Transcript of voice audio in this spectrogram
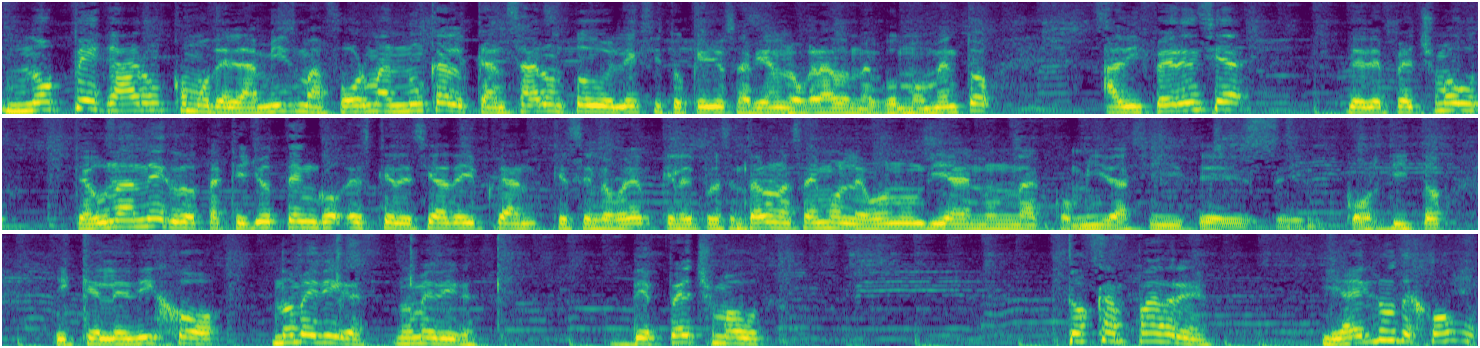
no pegaron como de la misma forma, nunca alcanzaron todo el éxito que ellos habían logrado en algún momento, a diferencia de Depeche Mode. Que una anécdota que yo tengo es que decía Dave Gunn que se lo que le presentaron a Simon Le Bon un día en una comida así de, de cortito y que le dijo, no me digas, no me digas, Depeche Mode, tocan padre. Y ahí lo dejó.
